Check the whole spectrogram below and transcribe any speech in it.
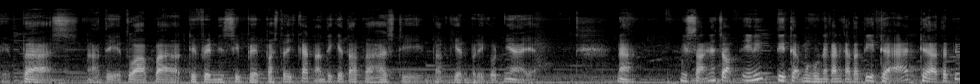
bebas. Nanti itu apa definisi bebas terikat nanti kita bahas di bagian berikutnya ya. Nah, misalnya ini tidak menggunakan kata tidak ada, tapi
